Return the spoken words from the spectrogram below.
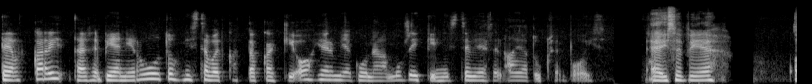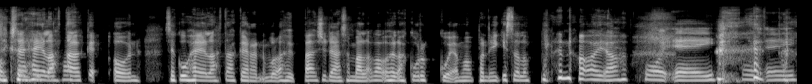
telkkari tai se pieni ruutu, niin sä voit katsoa kaikki ohjelmia, kuunnella musiikkia, niin se vie sen ajatuksen pois. Ei se vie. Siksi se heilahtaa, ke- on. Se kun heilahtaa kerran, niin mulla hyppää sydän samalla vauhdilla kurkkuun ja mä oon paniikissa loppuun Voi ei, voi ei.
